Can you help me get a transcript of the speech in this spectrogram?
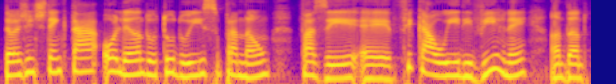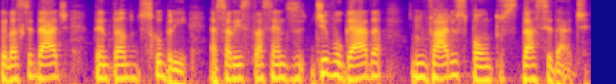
Então a gente tem que estar tá olhando tudo isso para não fazer, é, ficar o ir e vir, né? Andando pela cidade, tentando descobrir. Essa lista está sendo divulgada em vários pontos da cidade.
